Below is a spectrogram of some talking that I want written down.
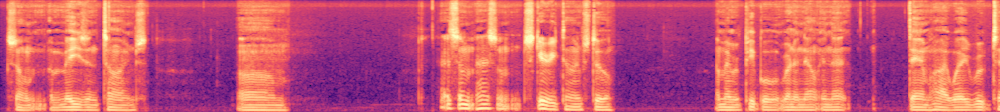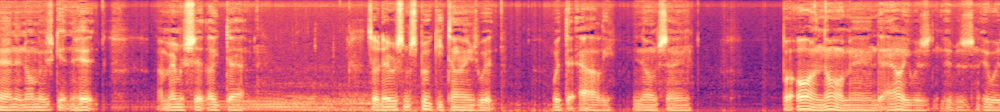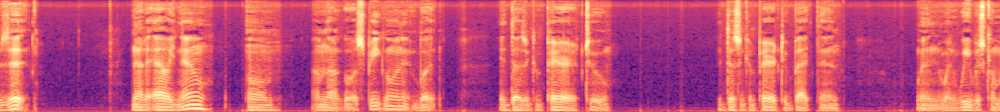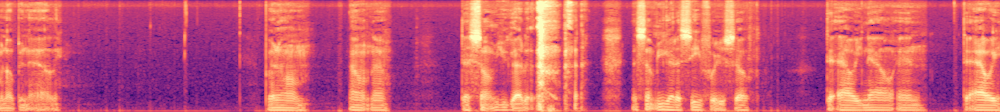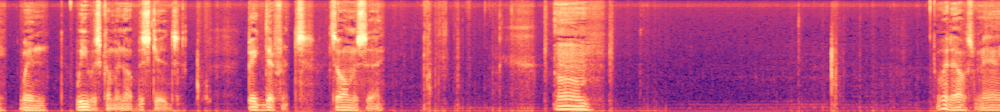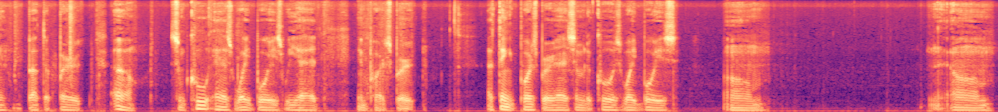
some amazing times. Um, had some had some scary times too. I remember people running out in that damn highway, Route 10, and almost getting hit. I remember shit like that. So there were some spooky times with with the alley, you know what I'm saying? But all in all, man, the alley was it was it was it. Now the alley now, um, I'm not gonna speak on it, but it doesn't compare to it doesn't compare to back then when when we was coming up in the alley. But um I don't know. That's something you gotta that's something you gotta see for yourself. The alley now and the alley when we was coming up as kids. Big difference. That's all I'm gonna say. Um. What else, man? About the bird. Oh, some cool ass white boys we had in Parkesburg. I think Parkesburg had some of the coolest white boys um um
